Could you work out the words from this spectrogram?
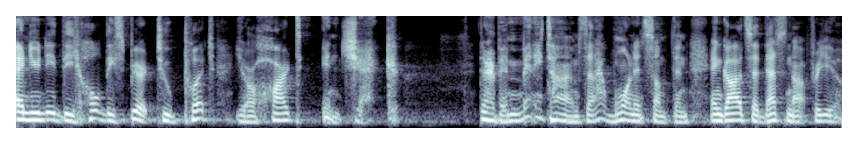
and you need the Holy Spirit to put your heart in check. There have been many times that I wanted something, and God said, That's not for you.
